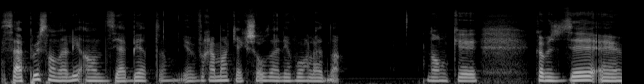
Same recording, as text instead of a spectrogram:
ça peut s'en aller en diabète. Il y a vraiment quelque chose à aller voir là-dedans. Donc, euh, comme je disais, euh,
